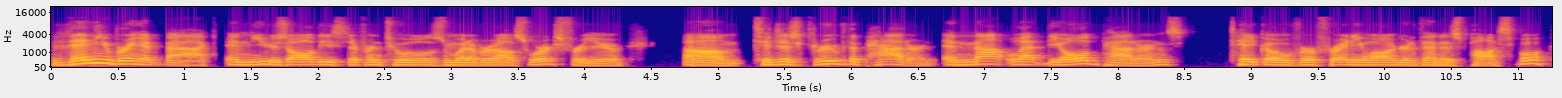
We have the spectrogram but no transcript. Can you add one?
Then you bring it back and use all these different tools and whatever else works for you um, to just groove the pattern and not let the old patterns take over for any longer than is possible.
